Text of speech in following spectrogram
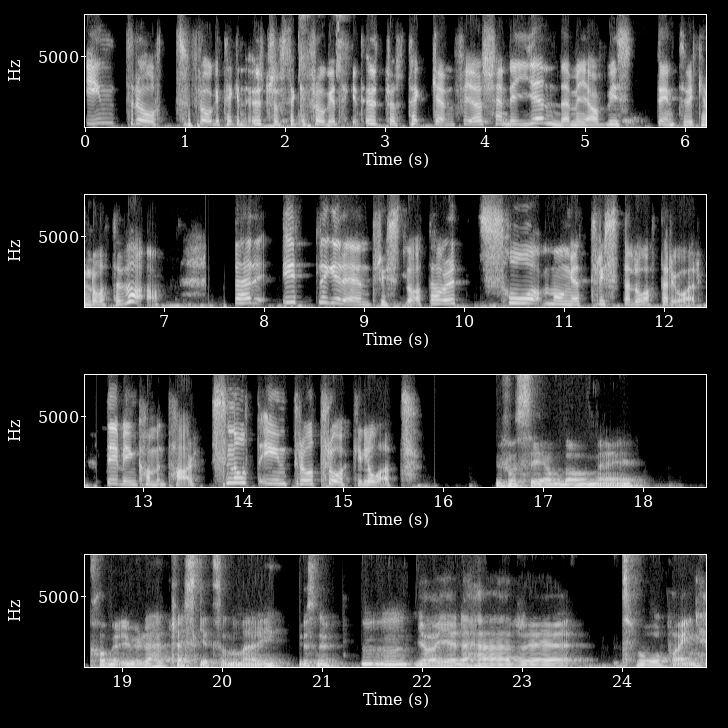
introt, frågetecken, utropstecken, frågetecken, utropstecken. För jag kände igen det men jag visste inte vilken låt det var. Det här är ytterligare en trist låt. Det har varit så många trista låtar i år. Det är min kommentar. Snott intro, tråkig låt. Vi får se om de eh, kommer ur det här träsket som de är i just nu. Mm-mm. Jag ger det här eh, två poäng.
